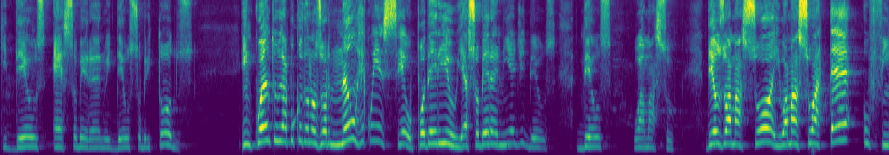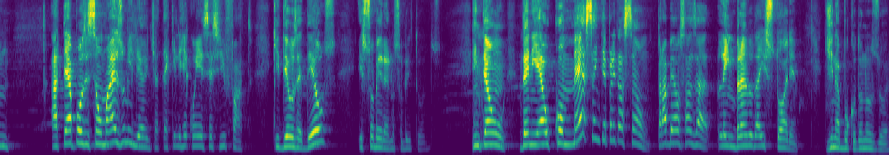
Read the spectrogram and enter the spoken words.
que Deus é soberano e Deus sobre todos. Enquanto Nabucodonosor não reconheceu o poderio e a soberania de Deus, Deus o amassou. Deus o amassou e o amassou até o fim, até a posição mais humilhante, até que ele reconhecesse de fato que Deus é Deus e soberano sobre todos. Então, Daniel começa a interpretação para Belsazar, lembrando da história de Nabucodonosor.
